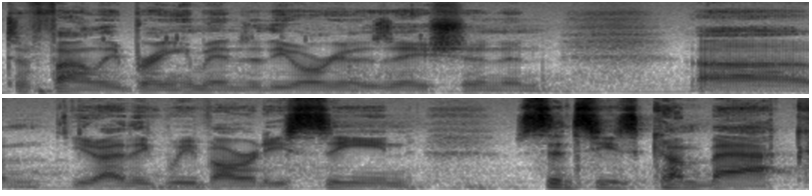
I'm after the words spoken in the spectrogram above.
to finally bring him into the organization. And um, you know, I think we've already seen since he's come back.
